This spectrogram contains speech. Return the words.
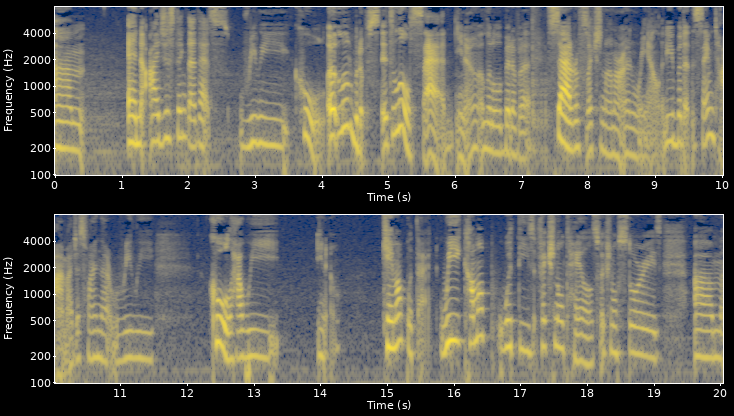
Um, and I just think that that's really cool. A little bit of, it's a little sad, you know, a little bit of a sad reflection on our own reality, but at the same time, I just find that really cool how we, you know, came up with that. We come up with these fictional tales, fictional stories, um,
